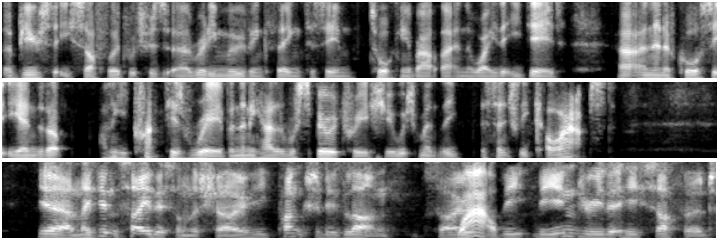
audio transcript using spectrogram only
abuse that he suffered, which was a really moving thing to see him talking about that in the way that he did. Uh, and then, of course, he ended up, I think he cracked his rib and then he had a respiratory issue, which meant he essentially collapsed. Yeah, and they didn't say this on the show. He punctured his lung. So Wow. the, the injury that he suffered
